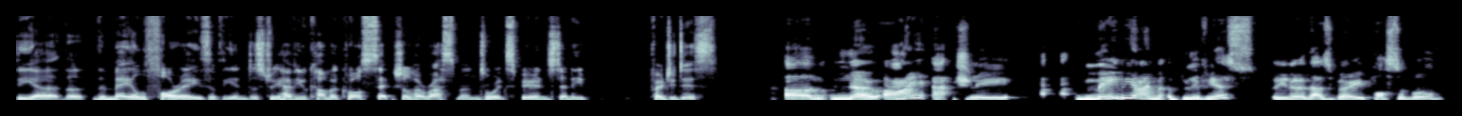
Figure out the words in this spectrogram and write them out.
the uh, the the male forays of the industry? Have you come across sexual harassment or experienced any prejudice? Um, no, I actually maybe I'm oblivious. You know, that's very possible.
